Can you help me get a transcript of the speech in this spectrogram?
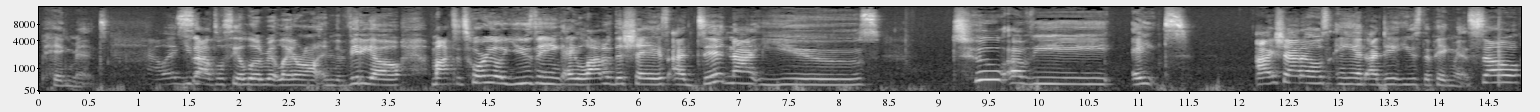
pigment palette. You guys will see a little bit later on in the video my tutorial using a lot of the shades. I did not use two of the eight eyeshadows and I did use the pigment. So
